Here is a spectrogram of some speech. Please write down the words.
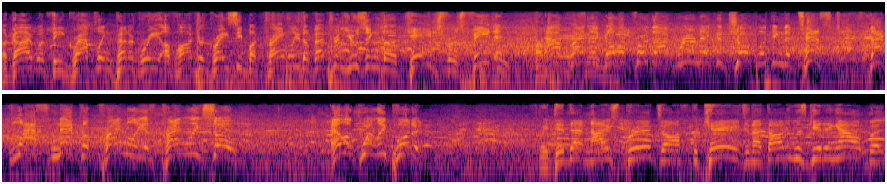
a guy with the grappling pedigree of Roger Gracie, but Prangley, the veteran, using the cage for his feet, and now Prangley going for that rear naked choke looking to test that glass neck of Prangley as Prangley so eloquently put it. We did that nice bridge off the cage, and I thought he was getting out, but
